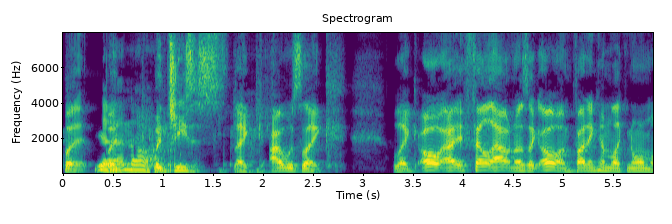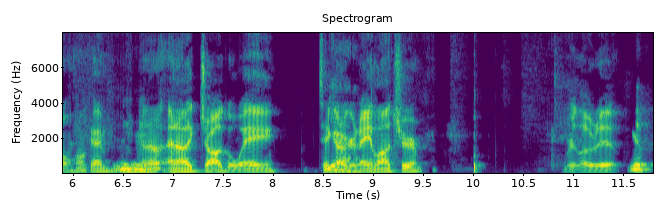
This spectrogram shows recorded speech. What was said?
But Yeah, but, no. but Jesus, like I was like, like oh, I fell out and I was like, oh, I'm fighting him like normal. Okay, Mhm. and, I, and I like jog away, take out a grenade launcher, reload it, Yep.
